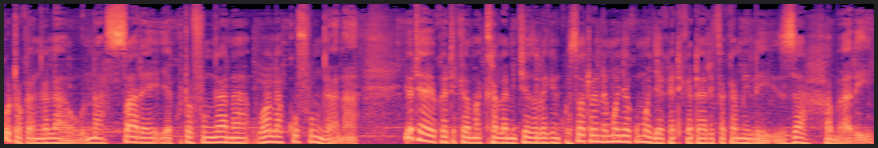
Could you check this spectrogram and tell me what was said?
kutoka angalau na sare ya kutofungana wala kufungana. Yote hayo katika makala ya michezo, lakini kwa sasa tuende moja kwa moja katika taarifa kamili za habari.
